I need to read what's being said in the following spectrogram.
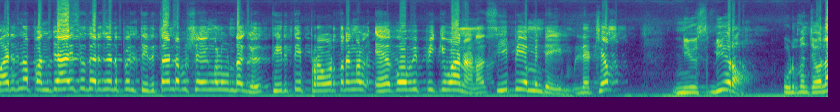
വരുന്ന പഞ്ചായത്ത് തെരഞ്ഞെടുപ്പിൽ തിരുത്തേണ്ട വിഷയങ്ങളുണ്ടെങ്കിൽ തിരുത്തി പ്രവർത്തനങ്ങൾ ഏകോപിപ്പിക്കുവാനാണ് സി പി എമ്മിന്റെയും ലക്ഷ്യം. News bureau Udumbanchola.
